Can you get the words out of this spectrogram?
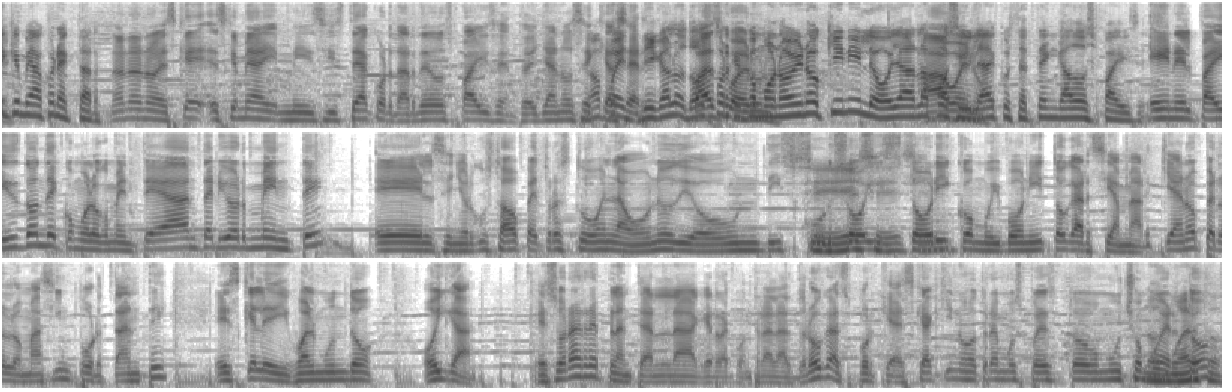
así que me va a conectar? No, no, no, es que, es que me, me hiciste acordar de dos países, entonces ya no sé no, qué pues hacer. diga los dos, porque como uno. no vino Kini, le voy a dar la Ah, posibilidad bueno. de que usted tenga dos países. En el país donde, como lo comenté anteriormente, el señor Gustavo Petro estuvo en la ONU, dio un discurso Sí, sí, histórico muy bonito, García Marquiano, pero lo más importante es que le dijo al mundo, oiga, es hora de replantear la guerra contra las drogas, porque es que aquí nosotros hemos puesto mucho Los muerto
